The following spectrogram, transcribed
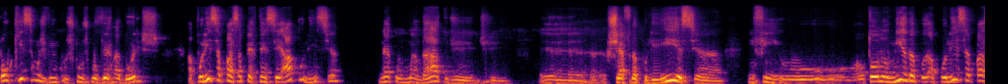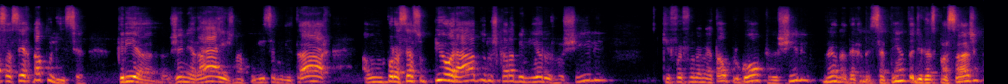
pouquíssimos vínculos com os governadores, a polícia passa a pertencer à polícia, né, com o mandato de, de é, chefe da polícia, enfim, o, a autonomia da a polícia passa a ser da polícia. Cria generais na polícia militar, um processo piorado dos carabineiros no Chile, que foi fundamental para o golpe do Chile, né, na década de 70, diga-se passagem,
